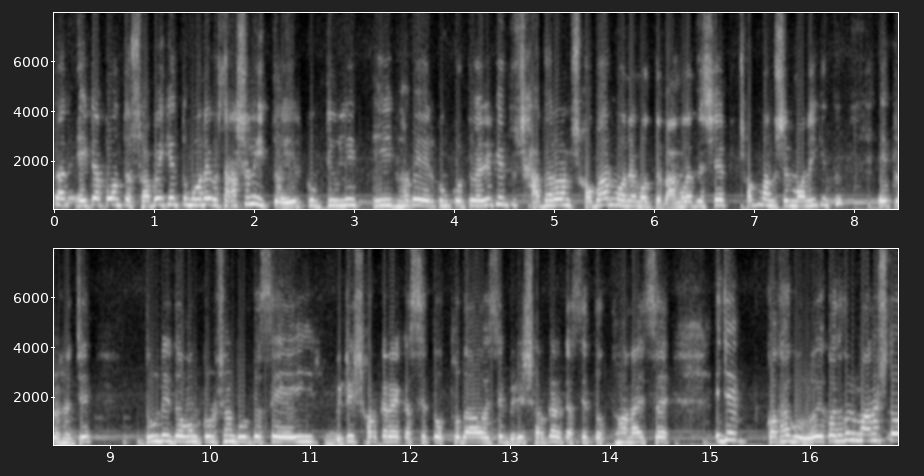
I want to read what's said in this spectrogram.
তার এটা পর্যন্ত সবাই কিন্তু মনে করছে, আসলেই তো এরকম টিউলিপ এইভাবে এরকম করতে পারে। কিন্তু সাধারণ সবার মনের মধ্যে, বাংলাদেশের সব মানুষের মনেই কিন্তু এই প্রশ্ন যে দুর্নীতি দমন কমিশন বলতেছে, এই ব্রিটিশ সরকারের কাছে তথ্য দেওয়া হয়েছে, ব্রিটিশ সরকারের কাছে তথ্য আনা হয়েছে এই যে কথাগুলো, এই কথাগুলো মানুষ তো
